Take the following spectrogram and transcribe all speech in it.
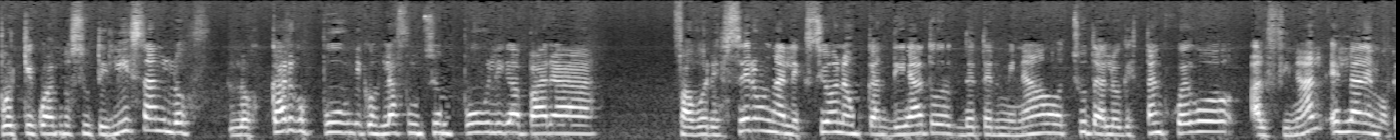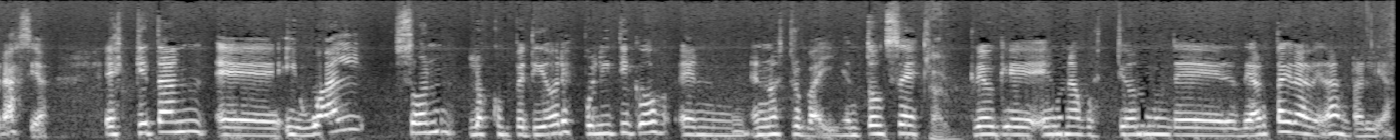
porque cuando se utilizan los, los cargos públicos, la función pública para favorecer una elección a un candidato determinado, chuta, lo que está en juego al final es la democracia. Es que tan eh, igual son los competidores políticos en, nuestro país. Entonces, creo que es una cuestión de, harta gravedad en realidad.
